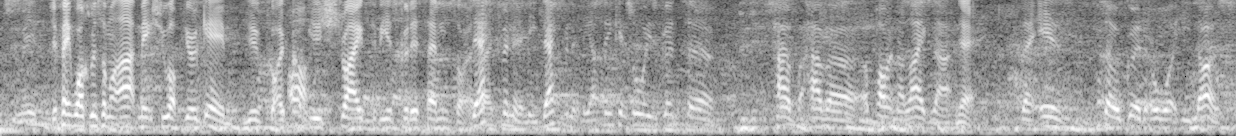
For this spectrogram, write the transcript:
It's amazing. Do you think working with someone like that makes you up your game? You've got to, Oh. you strive to be as good as him, sort of thing. Definitely, definitely. I think it's always good to have have a, a partner like that. Yeah. That is so good at what he does.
